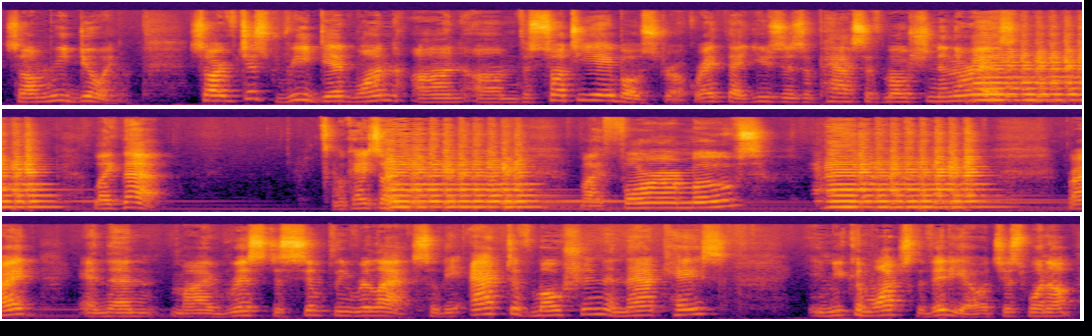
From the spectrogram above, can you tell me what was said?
So I'm redoing them. So I've just redid one on um, the sautillé bow stroke, right? That uses a passive motion in the wrist, like that. Okay, so my forearm moves, right? And then my wrist is simply relaxed. So the active motion in that case, and you can watch the video, it just went up.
